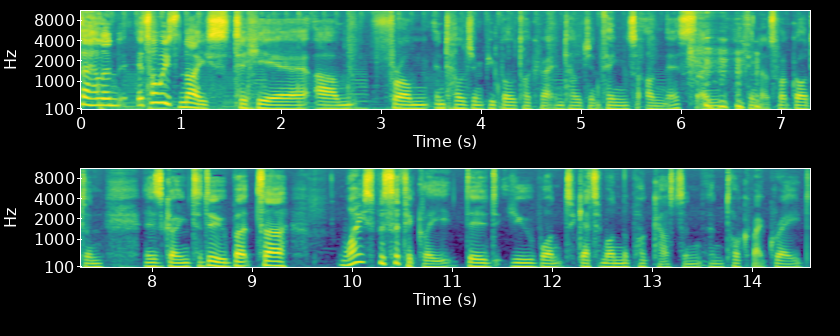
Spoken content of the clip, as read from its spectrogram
So, Helen, it's always nice to hear um, from intelligent people talk about intelligent things on this, and I think that's what Gordon is going to do. But uh, why specifically did you want to get him on the podcast and, and talk about GRADE?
